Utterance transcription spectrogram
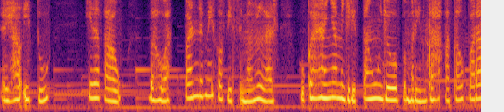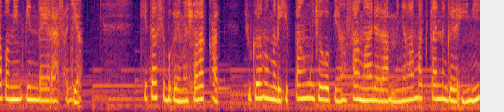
Dari hal itu, kita tahu bahwa pandemi COVID-19 bukan hanya menjadi tanggung jawab pemerintah atau para pemimpin daerah saja, kita sebagai masyarakat juga memiliki tanggung jawab yang sama dalam menyelamatkan negara ini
